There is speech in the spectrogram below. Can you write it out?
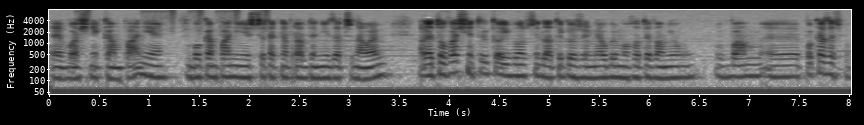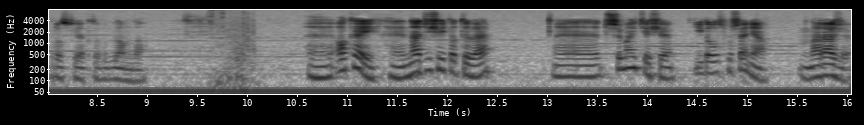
e, właśnie kampanię, bo kampanii jeszcze tak naprawdę nie zaczynałem, ale to właśnie tylko i wyłącznie dlatego, że miałbym ochotę Wam ją Wam e, pokazać po prostu, jak to wygląda. E, na dzisiaj to tyle. Trzymajcie się i do usłyszenia. Na razie.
